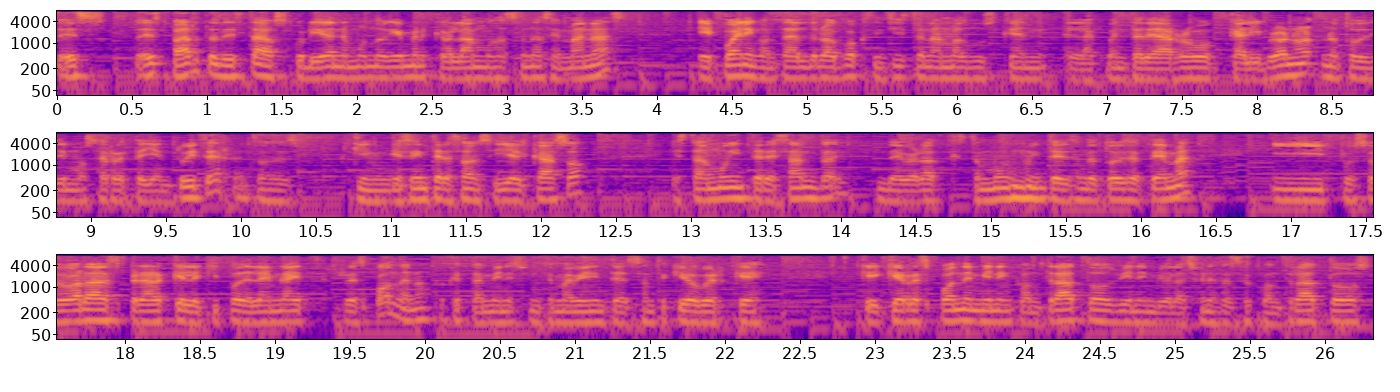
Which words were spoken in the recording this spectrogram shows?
es, es, parte de esta oscuridad en el mundo gamer que hablamos hace unas semanas. Eh, pueden encontrar el Dropbox, insisto, nada más busquen en la cuenta de arroba calibrono. Nosotros dimos RT en Twitter, entonces quien esté interesado en seguir el caso, está muy interesante, de verdad que está muy muy interesante todo ese tema. Y pues ahora esperar que el equipo de Limelight responda, ¿no? Porque también es un tema bien interesante. Quiero ver qué, qué, responden. Vienen contratos, vienen violaciones a esos contratos,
